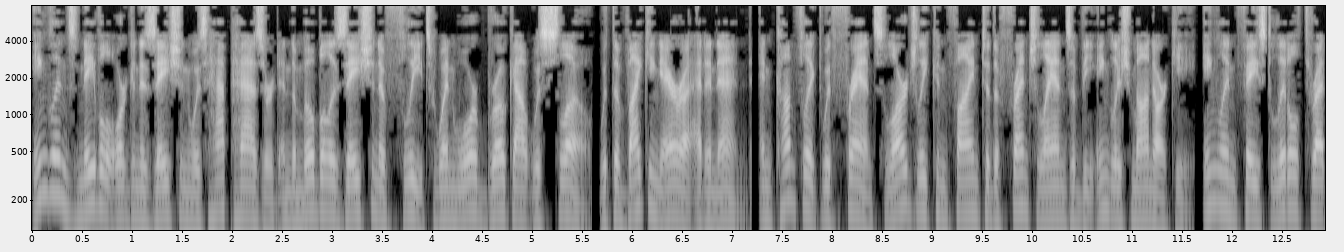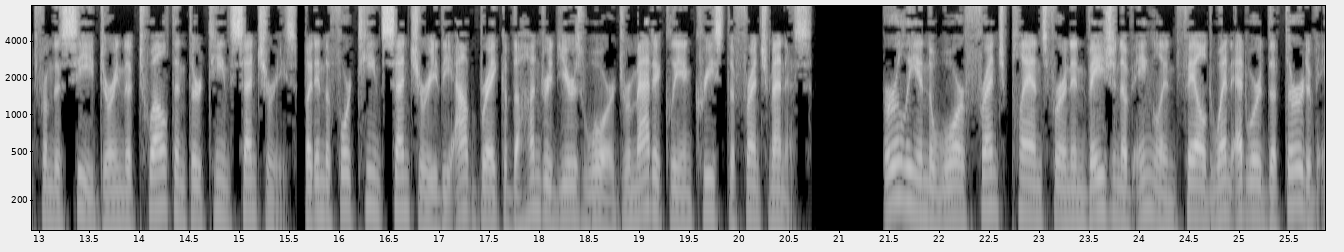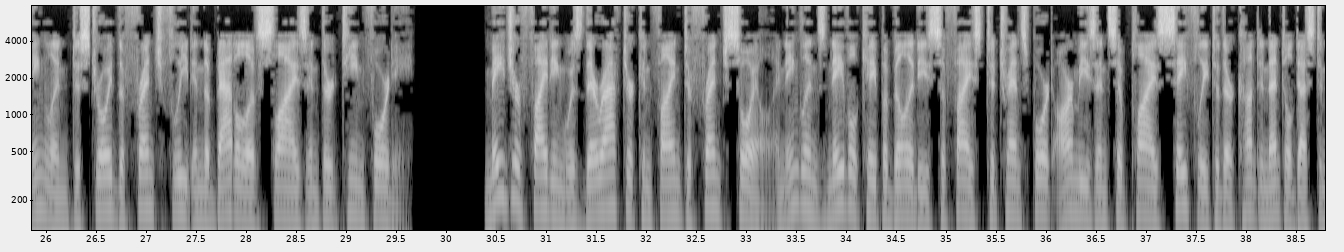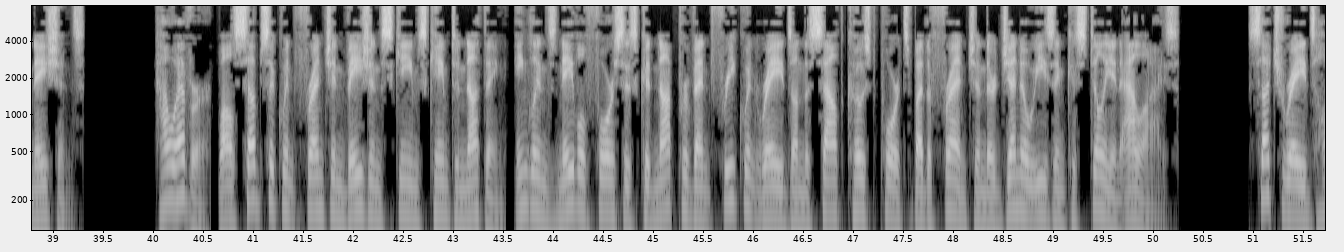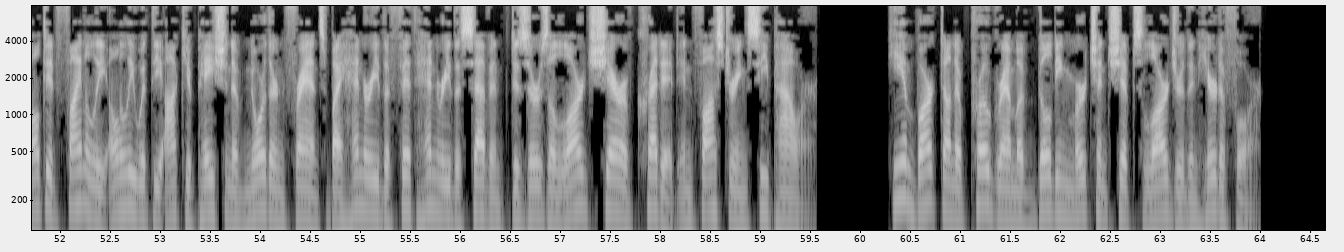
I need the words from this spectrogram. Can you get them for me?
England's naval organisation was haphazard and the mobilisation of fleets when war broke out was slow, with the Viking era at an end, and conflict with France largely confined to the French lands of the English monarchy. England faced little threat from the sea during the 12th and 13th centuries, but in the 14th century the outbreak of the Hundred Years' War dramatically increased the French menace. Early in the war French plans for an invasion of England failed when Edward III of England destroyed the French fleet in the Battle of Sluys in 1340. Major fighting was thereafter confined to French soil and England's naval capabilities sufficed to transport armies and supplies safely to their continental destinations. However, while subsequent French invasion schemes came to nothing, England's naval forces could not prevent frequent raids on the south coast ports by the French and their Genoese and Castilian allies. Such raids halted finally only with the occupation of northern France by Henry V. Henry VII deserves a large share of credit in fostering sea power. He embarked on a program of building merchant ships larger than heretofore.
